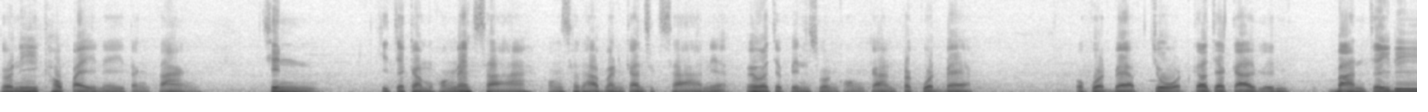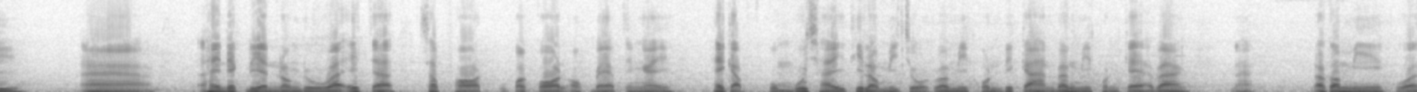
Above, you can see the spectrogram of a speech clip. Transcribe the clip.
ตัวนี้เข้าไปในต่างๆ เช่นกิจกรรมของนักศึกษาของสถาบันการศึกษาเนี่ยไม่ว่าจะเป็นส่วนของการประกวดแบบ ประกวดแบบโจทย์ก็จะกลายเป็นบ้านใจดีอ่าให้นักเรียนลองดูว่าจะซัพพอร์ตอุปกรณ์ออกแบบยังไง ให้กับกลุ่มผู้ใช้ที่เรามีโจทย์ว่ามีคนพิการบ้างมีคนแก่บ้างนะแล้วก็มีส่วน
